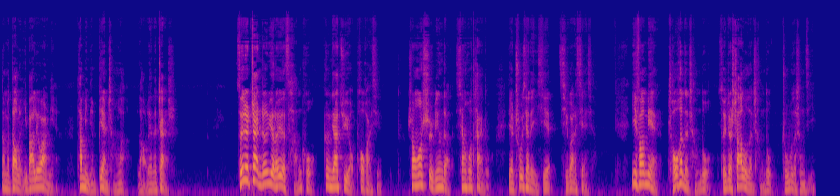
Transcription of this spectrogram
那么到了1862年，他们已经变成了老练的战士。随着战争越来越残酷，更加具有破坏性，双方士兵的相互态度也出现了一些奇怪的现象。一方面，仇恨的程度随着杀戮的程度逐步的升级。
